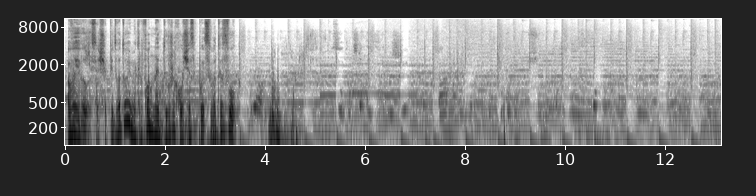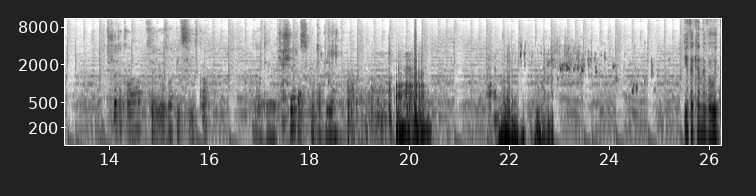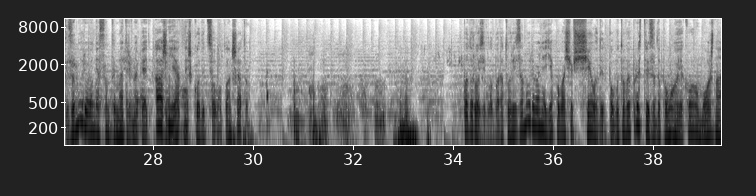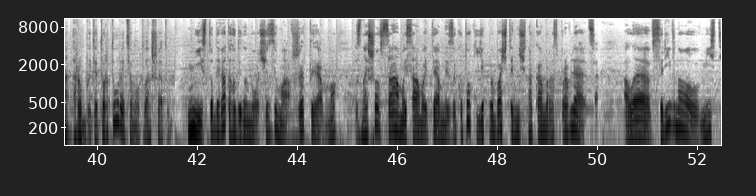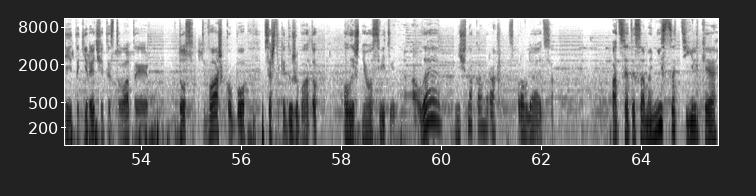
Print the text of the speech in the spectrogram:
Виявилося, що під водою мікрофон не дуже хоче записувати звук. Ще така серйозна підсвітка. Давайте я ще раз утоплю. І таке невелике занурювання сантиметрів на 5 аж ніяк не шкодить цьому планшету. По дорозі в лабораторії занурювання я побачив ще один побутовий пристрій, за допомогою якого можна робити тортури цьому планшету. Місто, 9 година ночі, зима, вже темно. Знайшов самий-самий темний закуток, і як ви бачите, нічна камера справляється. Але все рівно в місті такі речі тестувати досить важко, бо все ж таки дуже багато лишнього освітлення. Але нічна камера справляється. А це те саме місце, тільки,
